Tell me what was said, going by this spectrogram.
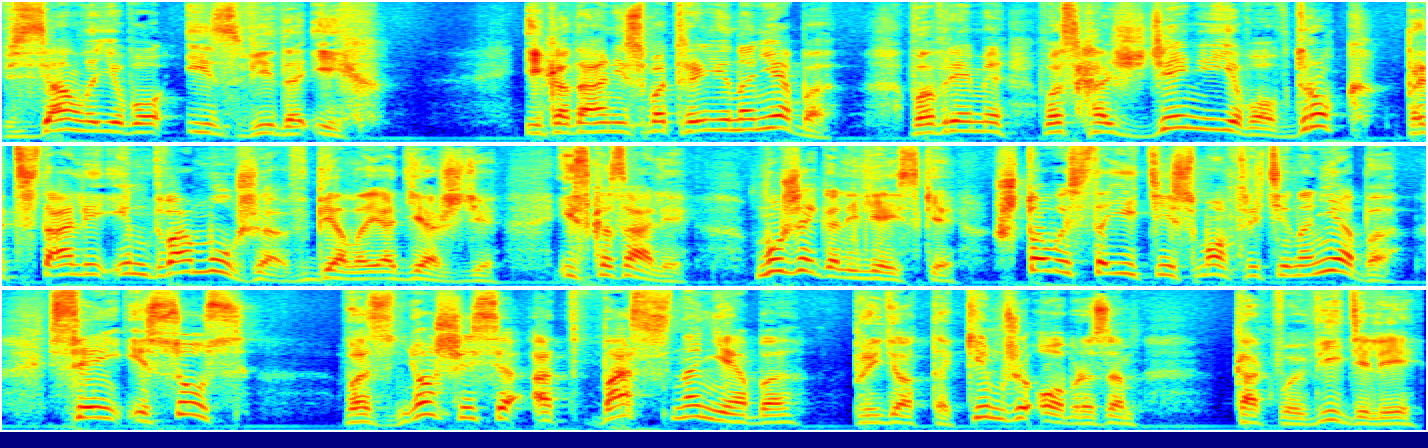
взяло его из вида их. И когда они смотрели на небо, во время восхождения его вдруг предстали им два мужа в белой одежде и сказали – мужи галилейские, что вы стоите и смотрите на небо? Сей Иисус, вознесшийся от вас на небо, придет таким же образом, как вы видели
